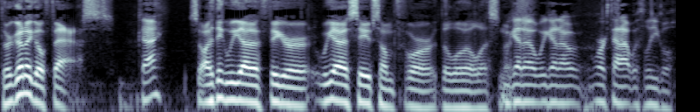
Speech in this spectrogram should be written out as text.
They're going to go fast. Okay, So I think we got to figure. We got to save some for the loyal listeners. we gotta we gotta work that out with legal.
